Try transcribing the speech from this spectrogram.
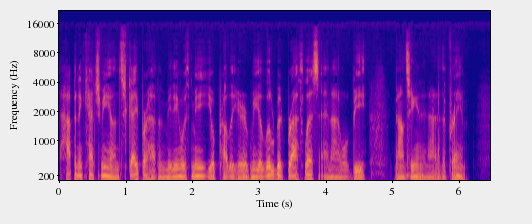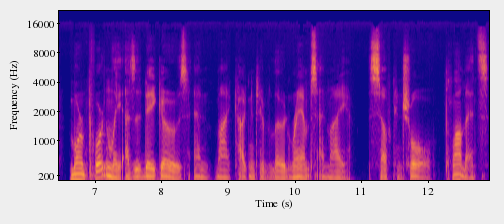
happen to catch me on Skype or have a meeting with me, you'll probably hear me a little bit breathless, and I will be bouncing in and out of the frame. More importantly, as the day goes and my cognitive load ramps and my self control plummets,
